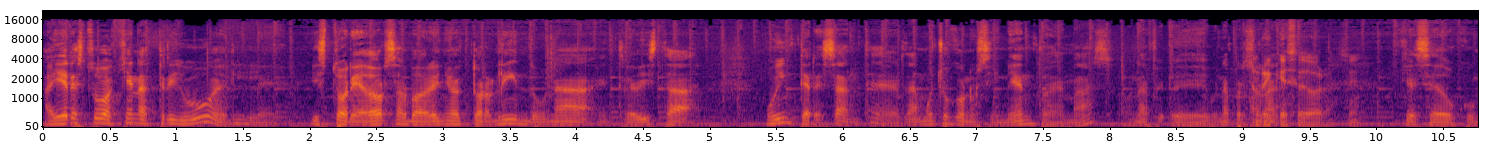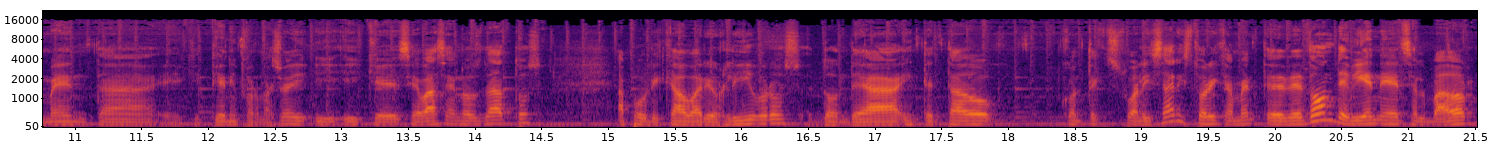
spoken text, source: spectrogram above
Ayer estuvo aquí en la tribu el eh, historiador salvadoreño Héctor Lindo, una entrevista muy interesante, de verdad, mucho conocimiento además, una, eh, persona que se documenta, eh, que tiene información y, que se basa en los datos, ha publicado varios libros donde ha intentado contextualizar históricamente de dónde viene El Salvador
